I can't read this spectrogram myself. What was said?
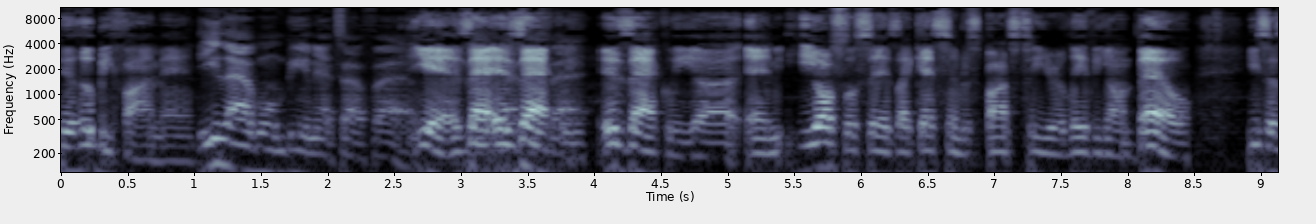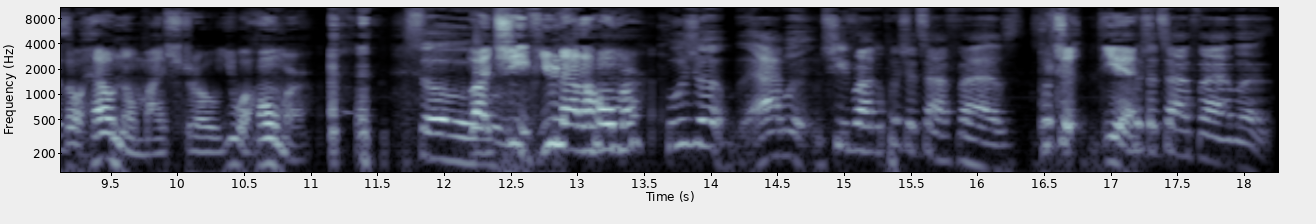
he'll he'll be fine, man. Eli won't be in that top five. Yeah, exa- exactly, exactly. Uh, and he also says, I guess, in response to your Le'Veon Bell, he says, "Oh hell no, Maestro, you a homer." So like Chief, you not a homer. Who's your? I would Chief Rocker. Put your top fives. Put your yeah. Put your top five up.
